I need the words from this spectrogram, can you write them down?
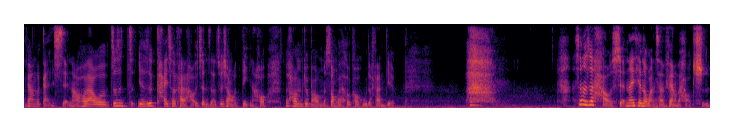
非常的感谢。然后后来我就是也是开车开了好一阵子，追上我弟，然后就他们就把我们送回河口湖的饭店。啊，真的是好险！那一天的晚餐非常的好吃，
